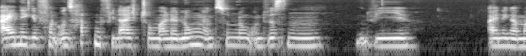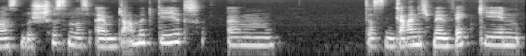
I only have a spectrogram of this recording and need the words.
einige von uns hatten vielleicht schon mal eine Lungenentzündung und wissen, wie einigermaßen beschissen es einem damit geht. Ähm, das gar nicht mehr weggehen,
